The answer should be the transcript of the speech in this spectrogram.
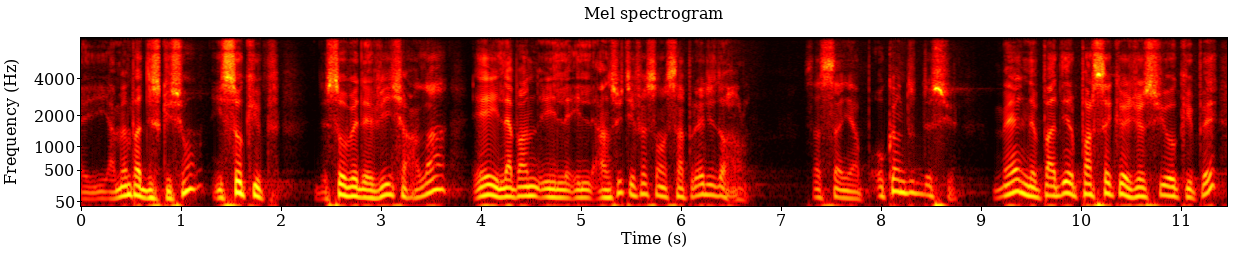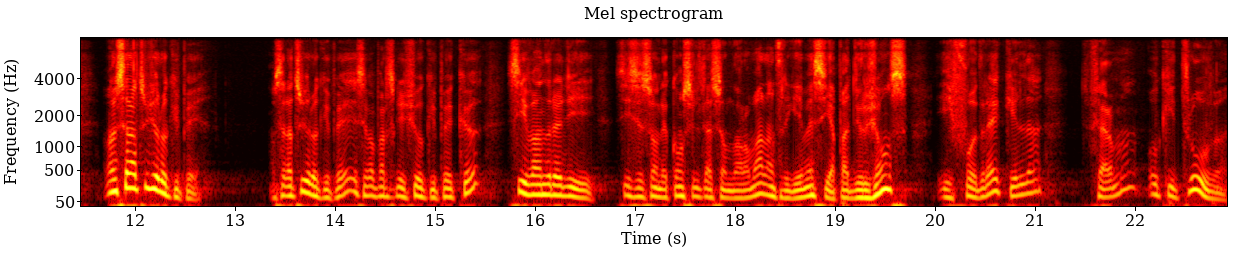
n'y a même pas de discussion. Il s'occupe de sauver des vies, Inch'Allah, et ensuite il fait son, sa prière du dehors. Ça, ça, il n'y a aucun doute dessus. Mais ne pas dire parce que je suis occupé, on sera toujours occupé on sera toujours occupé. Ce n'est pas parce que je suis occupé que si vendredi, si ce sont des consultations normales, entre guillemets, s'il n'y a pas d'urgence, il faudrait qu'il ferme ou qu'il trouve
